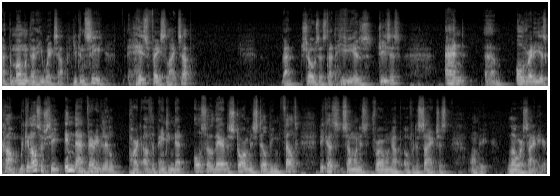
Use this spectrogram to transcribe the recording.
at the moment that he wakes up. You can see his face lights up. That shows us that he is Jesus. And um, already is calm. We can also see in that very little part of the painting that also there the storm is still being felt because someone is throwing up over the side, just on the lower side here.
